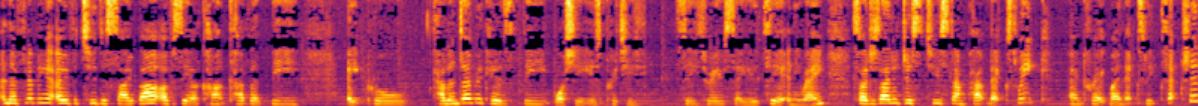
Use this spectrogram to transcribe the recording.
And then flipping it over to the sidebar, obviously I can't cover the April calendar because the washi is pretty see-through, so you'd see it anyway. So I decided just to stamp out next week and create my next week section.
